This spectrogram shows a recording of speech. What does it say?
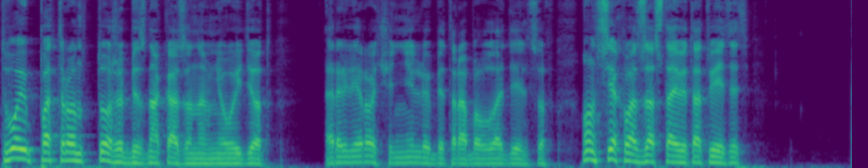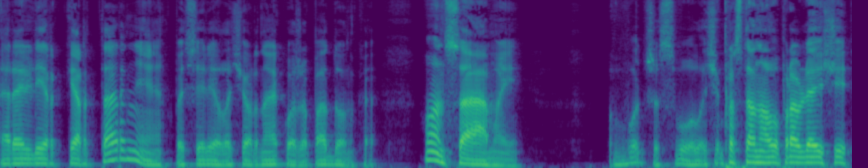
Твой патрон тоже безнаказанным не уйдет. Реллер очень не любит рабовладельцев. Он всех вас заставит ответить. Реллир Кертарни? — посерела черная кожа подонка. Он самый. Вот же сволочь! — простонал управляющий.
